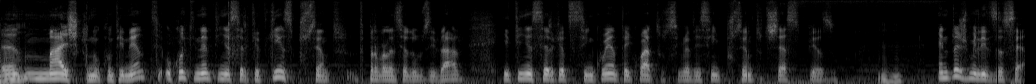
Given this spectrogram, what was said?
eh, mais que no continente. O continente tinha cerca de 15% de prevalência de obesidade e tinha cerca de 54, 55% de excesso de peso. Em 2017,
